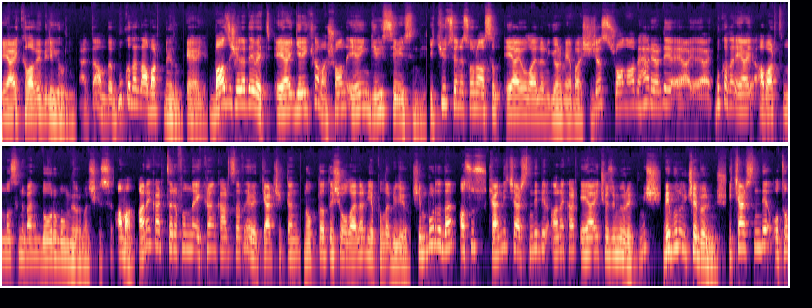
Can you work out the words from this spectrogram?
AI klavye bile gördüm. Yani tamam da bu kadar da abartmayalım AI'yi. Bazı şeylerde evet AI gerekiyor ama şu anda AI'nin giriş seviyesindeyiz. 2-3 sene sonra asıl AI olaylarını görmeye başlayacağız. Şu an abi her yerde AI AI. Bu kadar AI abartılmasını ben doğru bulmuyorum açıkçası. Ama anakart tarafında, ekran kartı tarafında evet gerçekten nokta atışı olaylar yapılabiliyor. Şimdi burada da Asus kendi içerisinde bir anakart AI çözümü üretmiş ve bunu 3'e bölmüş. İçerisinde otomatik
